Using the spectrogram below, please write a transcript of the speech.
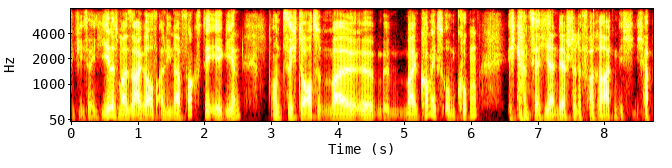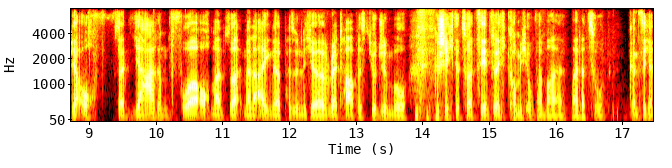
wie ich jedes Mal sage, auf alinafox.de gehen und sich dort mal äh, meinen Comics umgucken. Ich kann es ja hier an der Stelle verraten. Ich, ich habe ja auch seit Jahren vor, auch mal so meine eigene persönliche Red Harvest Yojimbo Geschichte zu erzählen. Vielleicht komme ich irgendwann mal, mal dazu ganz sicher.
